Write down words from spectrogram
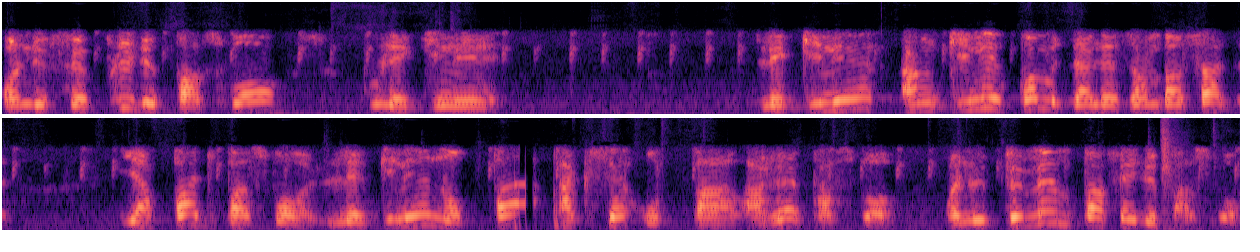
on ne fait plus de passeport pour les Guinéens? Les Guinéens, en Guinée, comme dans les ambassades, il n'y a pas de passeport. Les Guinéens n'ont pas accès au, à leur passeport. On ne peut même pas faire de passeport.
